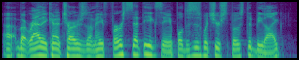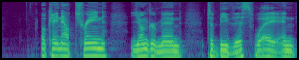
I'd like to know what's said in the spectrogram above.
Uh, but rather, he kind of charges them, hey, first set the example. This is what you're supposed to be like. Okay, now train younger men to be this way. And,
